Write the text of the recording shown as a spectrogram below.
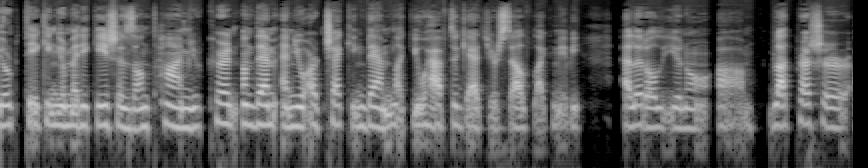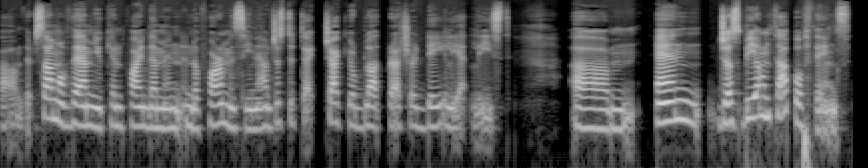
you're taking your medications on time, you're current on them, and you are checking them. Like you have to get yourself, like maybe a little, you know, um, blood pressure. Um, there's some of them you can find them in, in the pharmacy now, just to te- check your blood pressure daily at least, um, and just be on top of things.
